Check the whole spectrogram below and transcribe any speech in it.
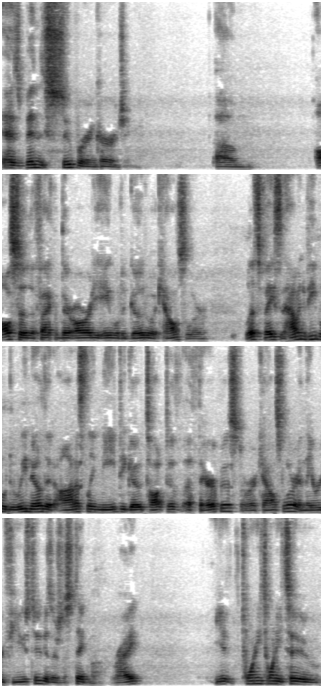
has been super encouraging. Um, also, the fact that they're already able to go to a counselor. Let's face it, how many people do we know that honestly need to go talk to a therapist or a counselor and they refuse to because there's a stigma, right? 2022,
